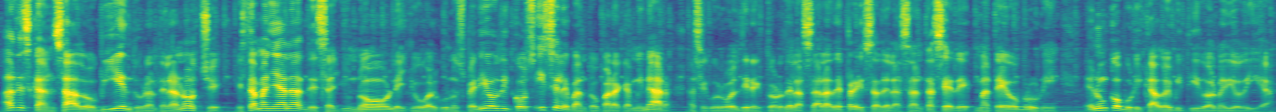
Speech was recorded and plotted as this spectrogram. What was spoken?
ha descansado bien durante la noche. Esta mañana desayunó, leyó algunos periódicos y se levantó para caminar, aseguró el director de la sala de prensa de la Santa Sede, Mateo Bruni, en un comunicado emitido al mediodía.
